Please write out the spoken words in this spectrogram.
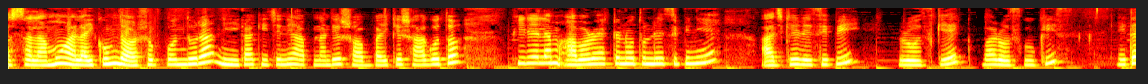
আসসালামু আলাইকুম, দর্শক বন্ধুরা। নিকা কিচেনে আপনাদের সবাইকে স্বাগত। ফিরে এলাম আবারও একটা নতুন রেসিপি নিয়ে। আজকের রেসিপি রোজ কেক বা রোজ কুকিজ এটা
